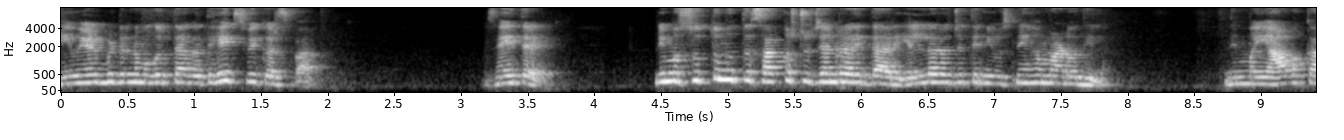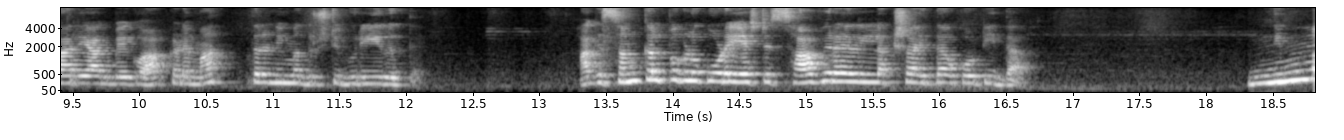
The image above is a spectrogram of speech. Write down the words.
ನೀವು ಹೇಳ್ಬಿಟ್ರೆ ನಮಗೆ ಗೊತ್ತಾಗುತ್ತೆ ಹೇಗೆ ಸ್ವೀಕರಿಸಬಾರ್ದು. ಸ್ನೇಹಿತರೆ, ನಿಮ್ಮ ಸುತ್ತಮುತ್ತ ಸಾಕಷ್ಟು ಜನರ ಇದ್ದಾರೆ. ಎಲ್ಲರ ಜೊತೆ ನೀವು ಸ್ನೇಹ ಮಾಡೋದಿಲ್ಲ. ನಿಮ್ಮ ಯಾವ ಕಾರ್ಯ ಆಗಬೇಕು ಆ ಕಡೆ ಮಾತ್ರ ನಿಮ್ಮ ದೃಷ್ಟಿ ಗುರಿ ಇರುತ್ತೆ. ಹಾಗೆ ಸಂಕಲ್ಪಗಳು ಕೂಡ ಎಷ್ಟು ಸಾವಿರ ಲಕ್ಷ ಇದ್ದ ಕೋಟಿ ಇದ್ದ ನಿಮ್ಮ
